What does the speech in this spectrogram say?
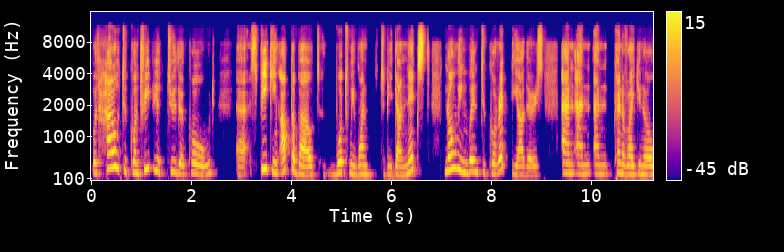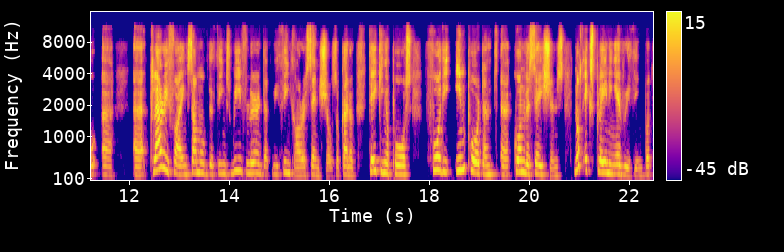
but how to contribute to the code uh, speaking up about what we want to be done next, knowing when to correct the others, and and and kind of like you know uh, uh, clarifying some of the things we've learned that we think are essential. So kind of taking a pause for the important uh, conversations, not explaining everything, but,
